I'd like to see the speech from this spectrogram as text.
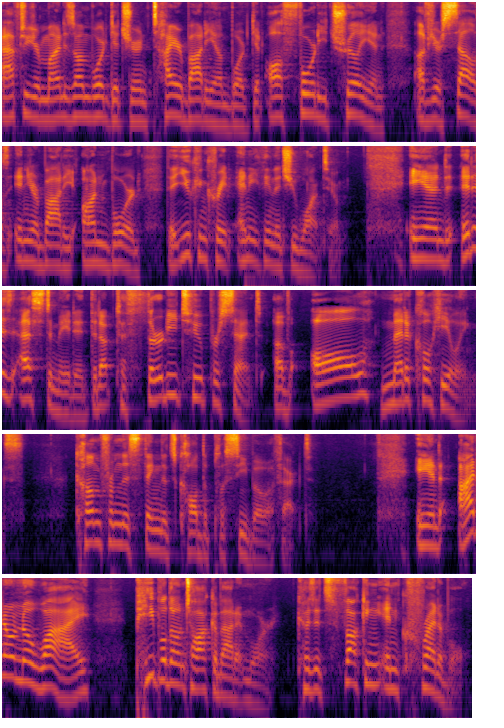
after your mind is on board, get your entire body on board, get all 40 trillion of your cells in your body on board, that you can create anything that you want to. And it is estimated that up to 32% of all medical healings come from this thing that's called the placebo effect. And I don't know why people don't talk about it more because it's fucking incredible.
